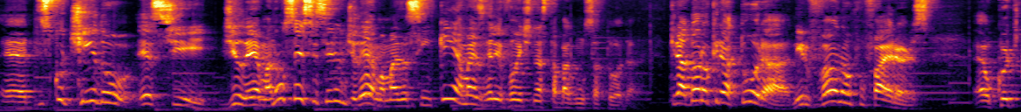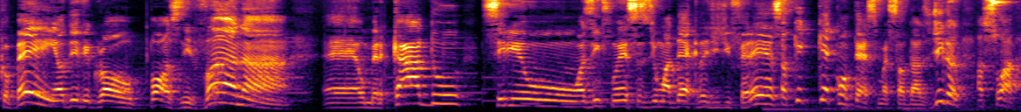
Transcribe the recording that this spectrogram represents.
é, discutindo este dilema. Não sei se seria um dilema, mas assim, quem é mais relevante nesta bagunça toda? Criador ou criatura? Nirvana ou Foo Fighters? É o Kurt Cobain? É o Dave Grohl pós-Nirvana? É o mercado? Seriam as influências de uma década de diferença? O que, que acontece, mais saudades? Diga a sua,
